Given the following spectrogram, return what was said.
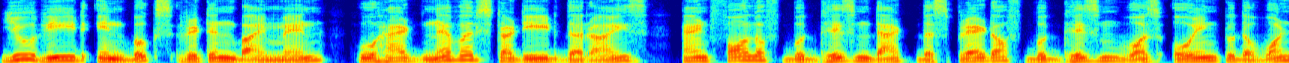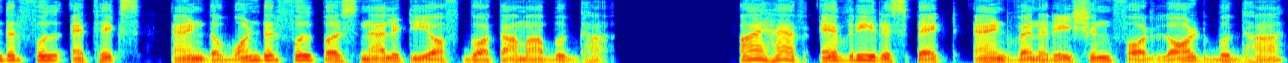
You read in books written by men who had never studied the rise and fall of Buddhism that the spread of Buddhism was owing to the wonderful ethics and the wonderful personality of Gautama Buddha. I have every respect and veneration for Lord Buddha,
